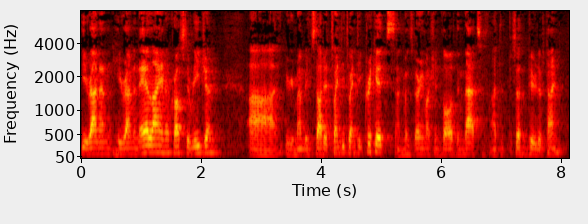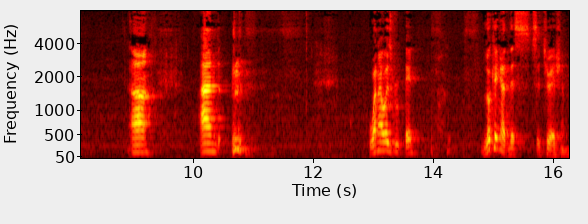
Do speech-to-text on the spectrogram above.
He ran an, he ran an airline across the region. Uh, you remember he started 2020 cricket and was very much involved in that at a certain period of time. Uh, and when I was re- looking at this situation,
